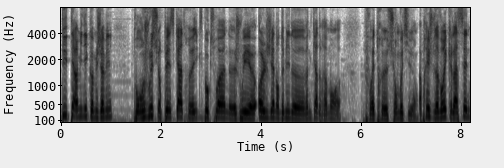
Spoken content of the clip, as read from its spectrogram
déterminé comme jamais pour jouer sur PS4, euh, Xbox One, jouer All Gen en 2024. Vraiment, faut être surmotivé. Hein. Après, je vous avouerai que la scène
